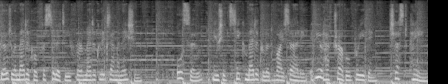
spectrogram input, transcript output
go to a medical facility for a medical examination. Also, you should seek medical advice early if you have trouble breathing, chest pain,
